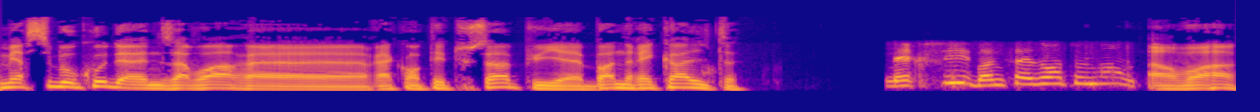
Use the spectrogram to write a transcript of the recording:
merci beaucoup de nous avoir euh, raconté tout ça. Puis, euh, bonne récolte. Merci. Bonne saison à tout le monde. Au revoir.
